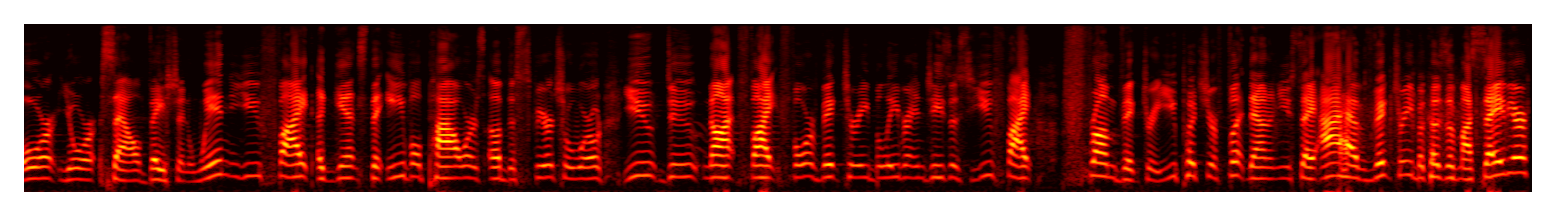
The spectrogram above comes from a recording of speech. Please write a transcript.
or your salvation. When you fight against the evil powers of the spiritual world, you do not fight for victory, believer in Jesus. You fight from victory. You put your foot down and you say, I have victory because of my Savior.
